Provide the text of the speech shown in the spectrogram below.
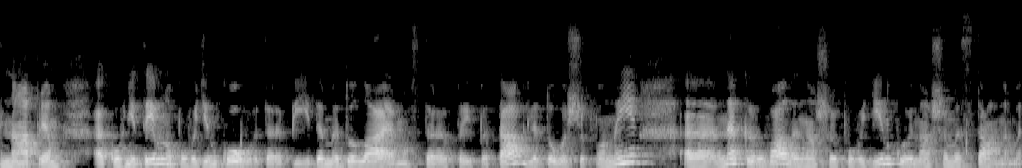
напрям е, когнітивно-поведінкової терапії, де ми долаємо стереотипи, так, для того, щоб вони е, не керували нашою поведінкою, нашими станами.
